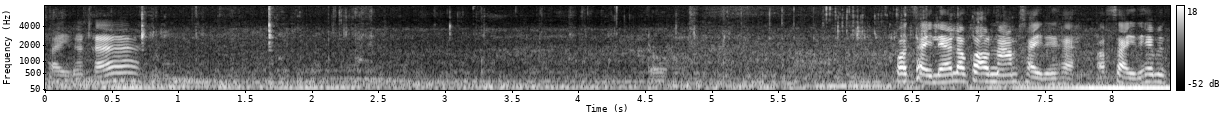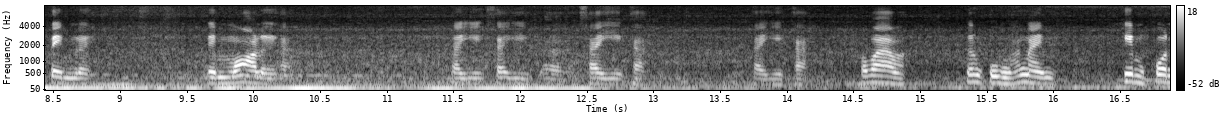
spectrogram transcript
ใส่นะคะพอใส่แล้วเราก็เอาน้ำใส่เลยค่ะ เอาใส่ให้มันเต็มเลย เต็มหม้อเลยค่ะ ใส่อีกใส่อีกเออใส่อีกค่ะ ใส่อีกค่ะ เพราะว่าเครื่องปรุงข้างในเข้มข้น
